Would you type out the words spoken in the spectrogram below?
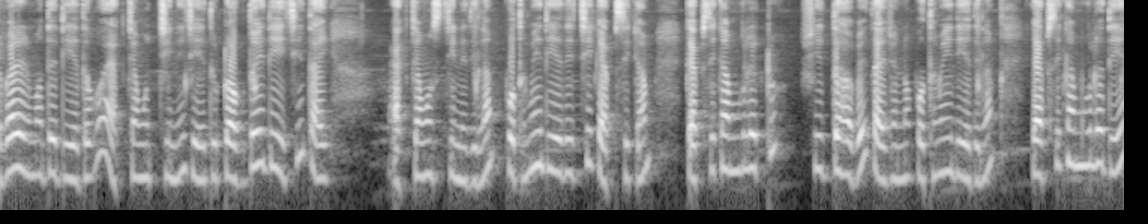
এবার এর মধ্যে দিয়ে দেবো এক চামচ চিনি। যেহেতু টক দই দিয়েছি, তাই এক চামচ চিনি দিলাম। প্রথমেই দিয়ে দিচ্ছি ক্যাপসিকাম। ক্যাপসিকামগুলো একটু সিদ্ধ হবে, তাই জন্য প্রথমেই দিয়ে দিলাম। ক্যাপসিকামগুলো দিয়ে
